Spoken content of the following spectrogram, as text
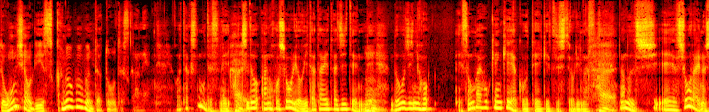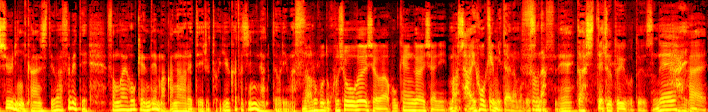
で、御社のリスクの部分ってどうですかね私もですね、はい、一度あの保証料をいただいた時点で、うん、同時に損害保険契約を締結しております。はい、なので、えー、将来の修理に関しては全て損害保険で賄われているという形になっております。なるほど。保証会社が保険会社に、まあ再保険みたいなものですね。そうですね。出してるということですね。はい。はい、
